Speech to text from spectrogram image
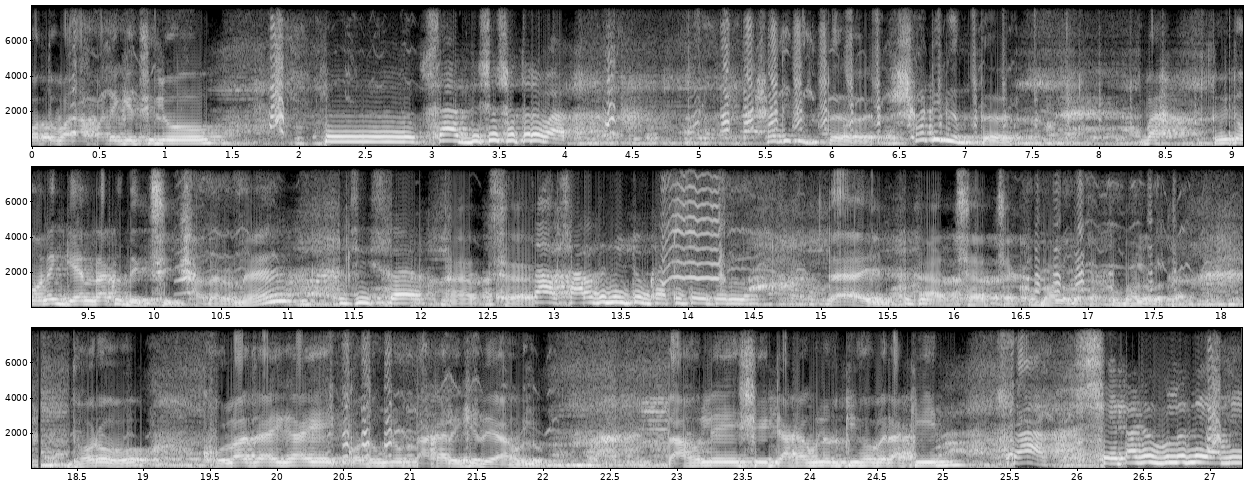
কতবার আপা ডেকেছিল? স্যার দুশো সতেরো বার। সঠিক উত্তর সঠিক উত্তর। বাহ তুমি তো অনেক জ্ঞান রাখো দেখছি সাধারণ হ্যাঁ? জি স্যার। আচ্ছা। স্যার সারাদিন ইউটিউব ঘাটিতে জন্য। তাই? আচ্ছা আচ্ছা খুব ভালো কথা খুব ভালো কথা। ধরো খোলা জায়গায় কতগুলো টাকা রেখে দেয়া হলো। তাহলে সেই টাকাগুলোর কি হবে রাকিন? স্যার সে টাকাগুলো নিয়ে আমি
